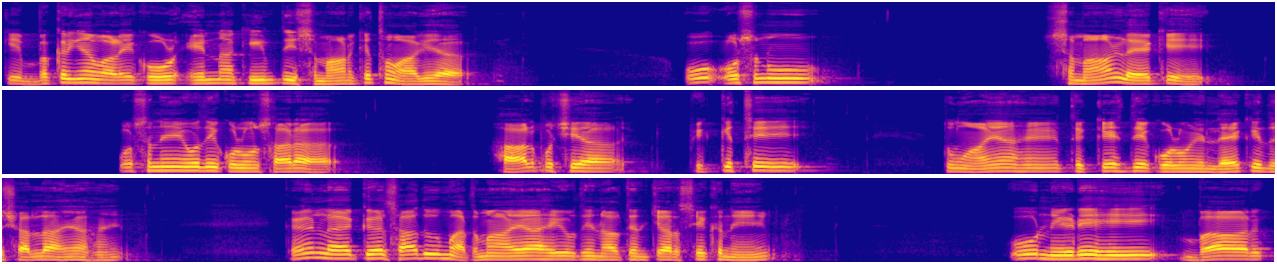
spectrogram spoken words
ਕਿ ਬੱਕਰੀਆਂ ਵਾਲੇ ਕੋਲ ਇੰਨਾ ਕੀਮਤੀ ਸਮਾਨ ਕਿੱਥੋਂ ਆ ਗਿਆ। ਉਹ ਉਸ ਨੂੰ ਸਮਾਨ ਲੈ ਕੇ ਉਸ ਨੇ ਉਹਦੇ ਕੋਲੋਂ ਸਾਰਾ ਹਾਲ ਪੁੱਛਿਆ ਵੀ ਕਿੱਥੇ ਤੂੰ ਆਇਆ ਹੈ ਤੇ ਕਿਸ ਦੇ ਕੋਲੋਂ ਇਹ ਲੈ ਕੇ ਦਸ਼ਾਲਾ ਆਇਆ ਹੈ। ਕਹਿਣ ਲੱਗ ਸਾਧੂ ਮਹਾਤਮਾ ਆਇਆ ਹੈ, ਉਹਦੇ ਨਾਲ ਤਿੰਨ ਚਾਰ ਸਿੱਖ ਨੇ। ਉਹ ਨੇੜੇ ਹੀ ਬਾਹਰ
